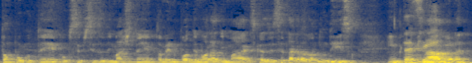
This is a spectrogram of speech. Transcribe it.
tão pouco tempo, você precisa de mais tempo, também não pode demorar demais, porque às vezes você está gravando um disco interminável, Sim. né?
